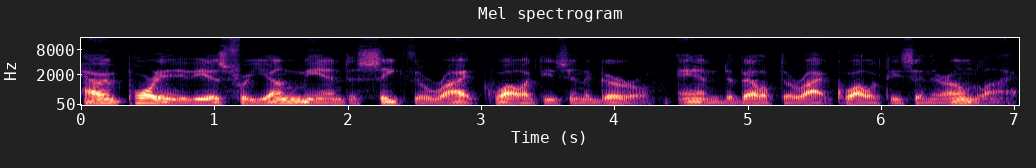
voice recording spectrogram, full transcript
how important it is for young men to seek the right qualities in a girl and develop the right qualities in their own life.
